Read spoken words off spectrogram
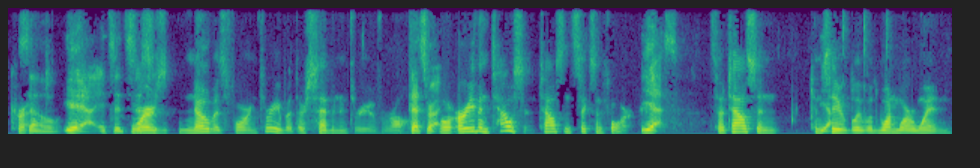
Correct. So yeah, it's it's whereas just, Nova's four and three, but they're seven and three overall. That's right. Or, or even Towson. Towson six and four. Yes. So Towson conceivably yeah. with one more win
